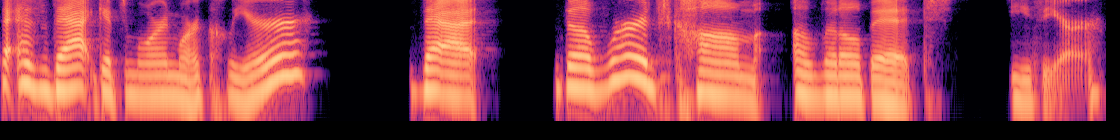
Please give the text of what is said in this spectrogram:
that as that gets more and more clear, that the words come a little bit easier.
